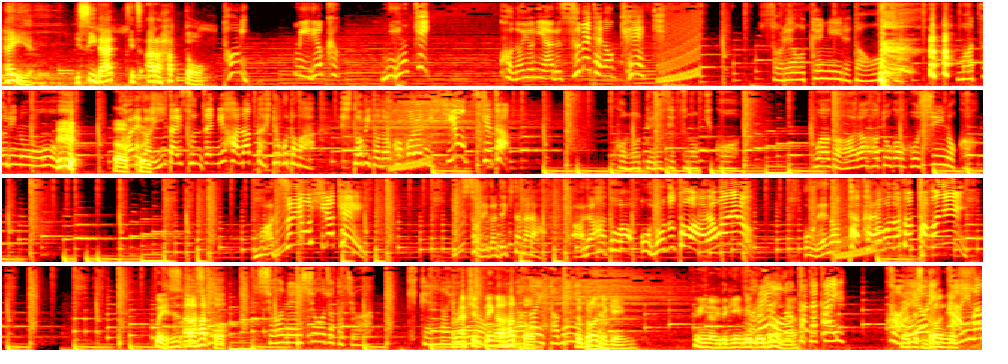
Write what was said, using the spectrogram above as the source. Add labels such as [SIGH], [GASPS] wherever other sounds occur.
Hey, you see that? It's Arahato. 富魅力人気この世にあるすべてのケーキそれを手に入れた王者 [LAUGHS] 祭りの王彼が.引退寸前に放った一言は人々の心に火をつけたこの伝説の気候我がアラハトが欲しいのか祭りを開けそれができたならアラハトはおのずと現れる俺の宝物と共に Wait, is this Arahato? 少年少女たちは危険な We're 夢を actually 追う playing 長い Arahato. 旅に The Bronya game. You know, the game made by 夢への Bronya. 戦い Or これ this より Bronya's- 開幕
